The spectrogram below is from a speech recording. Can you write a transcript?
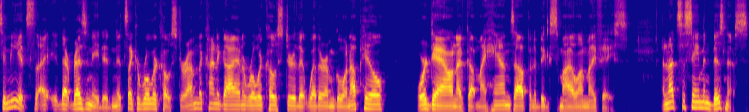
to me it's that resonated and it's like a roller coaster i'm the kind of guy on a roller coaster that whether i'm going uphill or down i've got my hands up and a big smile on my face and that's the same in business.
